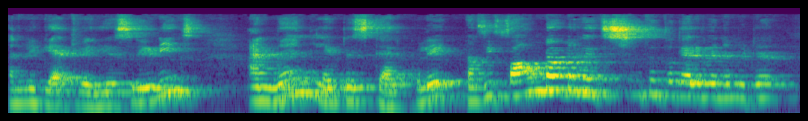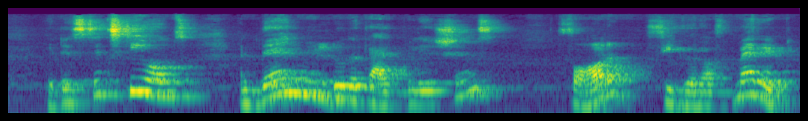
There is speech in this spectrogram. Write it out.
And we get various readings. And then let us calculate. Now we found out the resistance of the galvanometer. It is 60 ohms. And then we will do the calculations for figure of merit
